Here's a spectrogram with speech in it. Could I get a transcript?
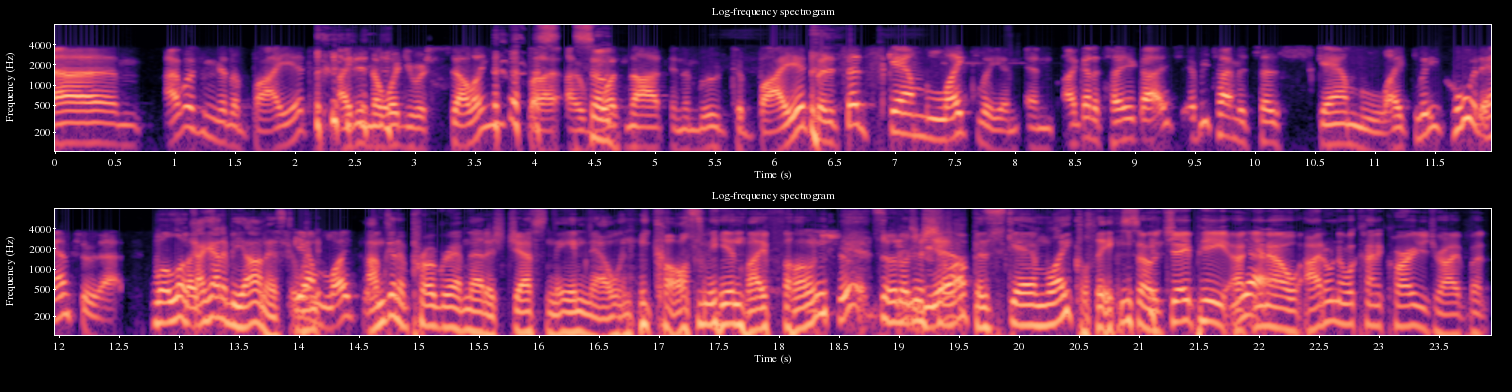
Um, I wasn't going to buy it. I didn't know what you were selling, but I, So- was not in the mood to buy it. But it said scam likely, and and I got to tell you guys, every time it says scam likely, who would answer that? Well, look, Like, I got to be honest. scam When- likely. I'm going to program that as Jeff's name now when he calls me in my phone. You should. So it'll just show up as scam likely. So JP, uh, Yeah. you know, I don't know what kind of car you drive, but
